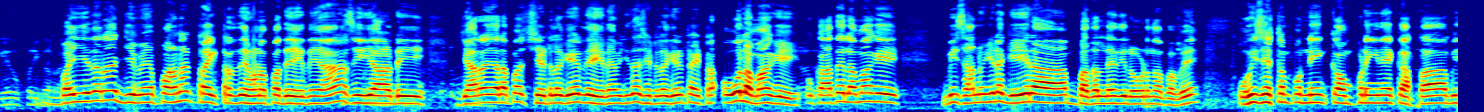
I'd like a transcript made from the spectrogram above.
ਗੇਅਰ ਉੱਪਰ ਹੀ ਕਰਤਾ। ਬਾਈ ਇਹਦਾ ਨਾ ਜਿਵੇਂ ਆਪਾਂ ਹਨਾ ਟਰੈਕਟਰ ਦੇ ਹੁਣ ਆਪਾਂ ਦੇਖਦੇ ਆ ਸੀਆਰਡੀ ਯਾਰਾ ਯਾਰ ਆਪਾਂ ਸ਼ਿਡਲ ਗੇਅਰ ਦੇਖਦੇ ਆ ਵੀ ਜਿਹਦਾ ਸ਼ਿਡਲ ਗੇਅਰ ਟਰੈਕਟਰ ਉਹ ਲਵਾਂਗੇ ਉਹ ਕਾਹਤੇ ਲਵਾਂਗੇ? ਵੀ ਸਾਨੂੰ ਜਿਹੜਾ ਗੇਅਰ ਆ ਬਦਲਣੇ ਦੀ ਲੋੜ ਨਾ ਪਵੇ। ਉਹੀ ਸਿਸਟਮ ਪੁੰਨੀ ਕੰਪਨੀ ਨੇ ਕਰਤਾ ਵੀ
